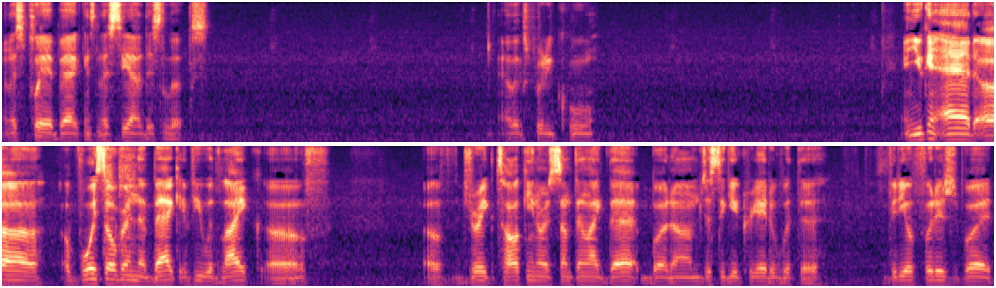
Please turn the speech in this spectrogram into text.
And let's play it back and let's see how this looks. That looks pretty cool. And you can add uh, a voiceover in the back if you would like of of Drake talking or something like that. But um, just to get creative with the video footage. But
